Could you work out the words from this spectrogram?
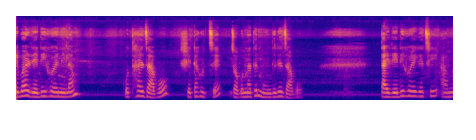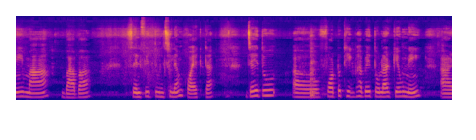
এবার রেডি হয়ে নিলাম। কোথায় যাব? সেটা হচ্ছে জগন্নাথের মন্দিরে যাব। তাই রেডি হয়ে গেছি। আমি, মা, বাবা সেলফি তুলছিলাম কয়েকটা। যেহেতু ফটো ঠিকভাবে তোলার কেউ নেই, আর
